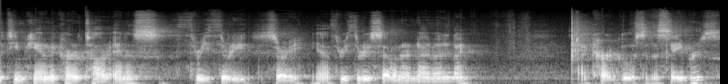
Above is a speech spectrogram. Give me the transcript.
A Team Canada card, of Tyler Ennis, 330, sorry, yeah, 337 or 999. That card goes to the Sabres.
